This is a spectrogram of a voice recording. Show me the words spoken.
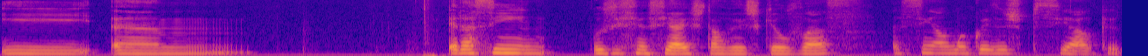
e era assim os essenciais talvez que eu levasse, assim alguma coisa especial que eu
